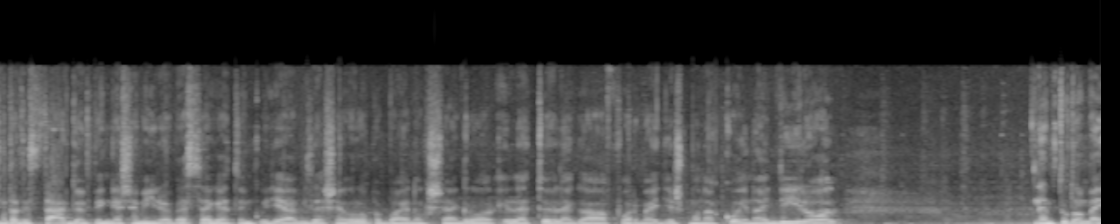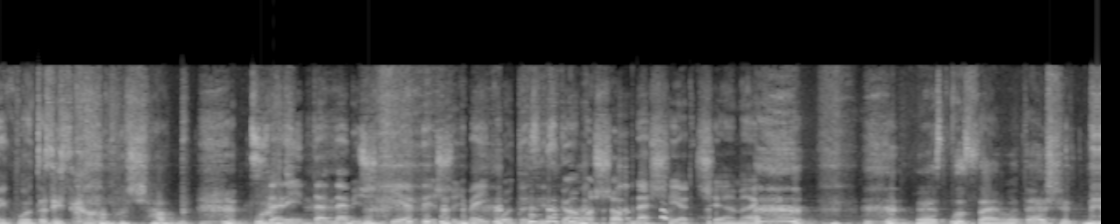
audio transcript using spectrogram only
mondhatni Stardömping eseményről beszélgetünk, ugye a Vizes Európa bajnokságról, illetőleg a Forma 1-es Monakói nagydíjról. Nem tudom, melyik volt az izgalmasabb. Szerintem nem is kérdés, hogy melyik volt az izgalmasabb, ne sértsél meg. Ezt muszáj volt elsütni.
